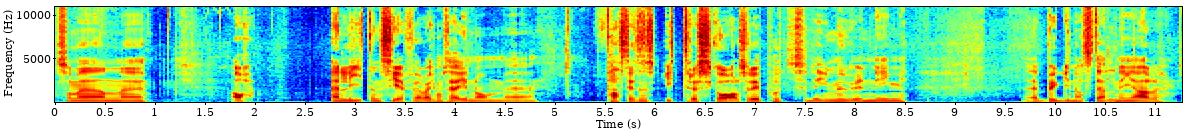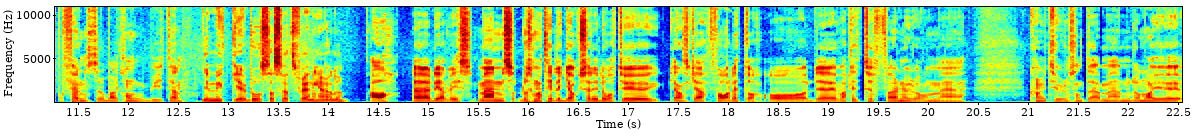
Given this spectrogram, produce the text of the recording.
som är en eh, ja, en liten serieförvärvare kan man säga inom eh, fastighetens yttre skal. Så det är putsning, murning, eh, byggnadsställningar och fönster och balkongbyten. Det är mycket bostadsrättsföreningar eller? Ja, det är det delvis. Men så- då ska man tillägga också, det låter ju ganska farligt då och det har varit lite tuffare nu då med konjunkturen och sånt där. Men de har ju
